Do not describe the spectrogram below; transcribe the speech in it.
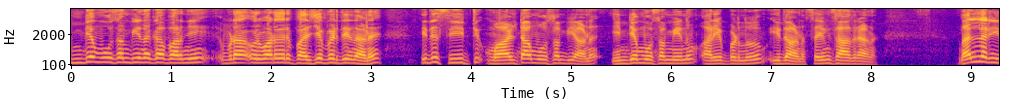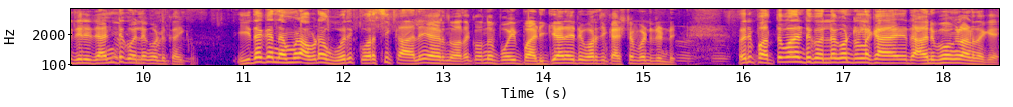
ഇന്ത്യ മൂസമ്പി എന്നൊക്കെ പറഞ്ഞ് ഇവിടെ ഒരുപാട് പേര് പരിചയപ്പെടുത്തിയതാണ്. ഇത് സീറ്റ് മാൾട്ട മൂസമ്പിയാണ്. ഇന്ത്യ മൂസമ്പി എന്നും അറിയപ്പെടുന്നതും ഇതാണ്. സെയിം സാധനമാണ്. നല്ല രീതിയിൽ രണ്ട് കൊല്ലം കൊണ്ട് കഴിക്കും. ഇതൊക്കെ നമ്മൾ അവിടെ ഒരു കുറച്ച് കലയായിരുന്നു. അതൊക്കെ ഒന്ന് പോയി പഠിക്കാനായിട്ട് കുറച്ച് കഷ്ടപ്പെട്ടിട്ടുണ്ട്. ഒരു പത്ത് പതിനെട്ട് കൊല്ലം കൊണ്ടുള്ള ക- ഇത് അനുഭവങ്ങളാണ് ഇതൊക്കെ.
